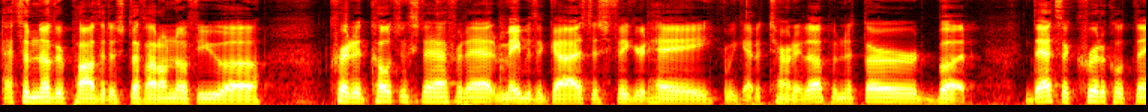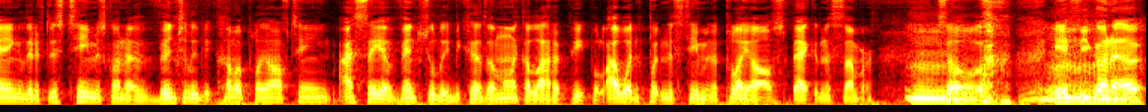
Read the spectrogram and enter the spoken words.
that's another positive stuff. I don't know if you uh, credit coaching staff for that. Maybe the guys just figured, hey, we got to turn it up in the third, but. That's a critical thing that if this team is going to eventually become a playoff team, I say eventually because unlike a lot of people, I wasn't putting this team in the playoffs back in the summer. Mm. So if you're gonna mm.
